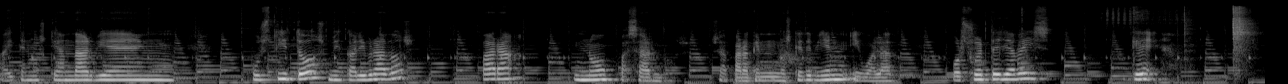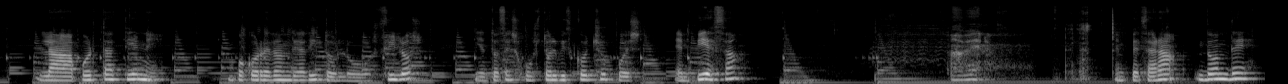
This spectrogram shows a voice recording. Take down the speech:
Ahí tenemos que andar bien justitos, bien calibrados, para no pasarnos, o sea, para que nos quede bien igualado. Por suerte ya veis que la puerta tiene un poco redondeaditos los filos y entonces justo el bizcocho pues empieza. A ver empezará donde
